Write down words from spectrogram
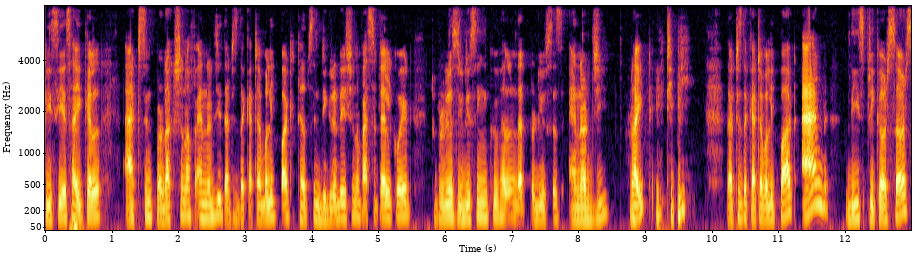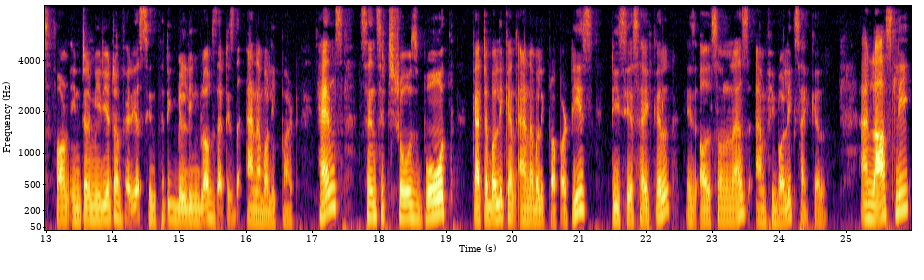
TCA cycle acts in production of energy that is the catabolic part. It helps in degradation of acetyl CoA to produce reducing equivalent that produces energy, right? ATP that is the catabolic part and these precursors form intermediate of various synthetic building blocks that is the anabolic part. Hence, since it shows both catabolic and anabolic properties, TCA cycle is also known as amphibolic cycle. And lastly,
